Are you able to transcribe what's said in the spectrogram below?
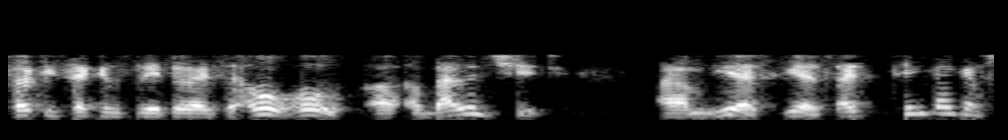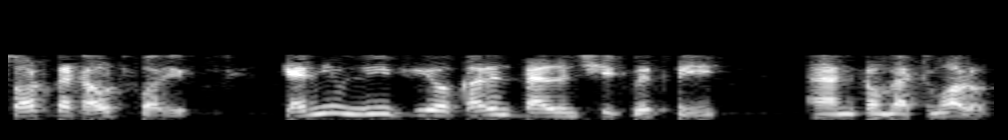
30 seconds later, I say, oh, oh, a balance sheet. Um, yes, yes, I think I can sort that out for you. Can you leave your current balance sheet with me and come back tomorrow?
